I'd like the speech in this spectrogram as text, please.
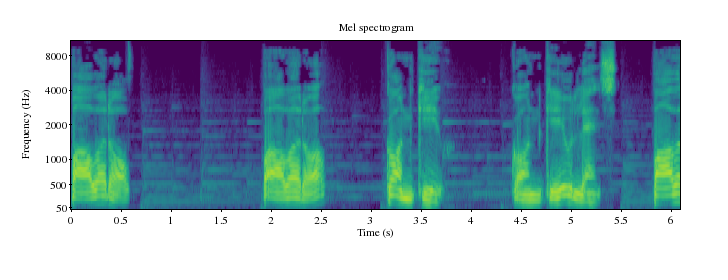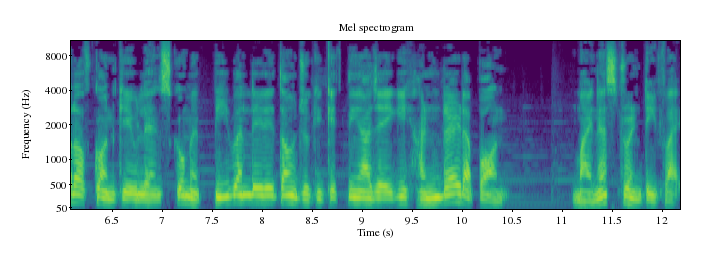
Power of power of concave concave lens power of concave lens को मैं P1 ले लेता हूँ, जो कि कितनी आ जाएगी? 100 अपॉन माइनस ट्वेंटी फाइव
